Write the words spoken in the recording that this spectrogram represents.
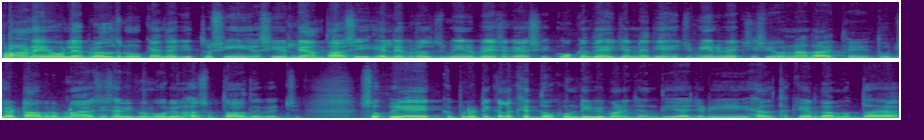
ਪੁਰਾਣੇ ਉਹ ਲਿਬਰਲਸ ਨੂੰ ਕਹਿੰਦੇ ਜੀ ਤੁਸੀਂ ਅਸੀਂ ਲਿਆਂਦਾ ਸੀ ਇਹ ਲਿਬਰਲ ਜ਼ਮੀਨ ਵੇਚ ਗਏ ਸੀ। ਉਹ ਕਹਿੰਦੇ ਸੀ ਜਿੰਨੇ ਦੀ ਅਸੀਂ ਜ਼ਮੀਨ ਵੇਚੀ ਸੀ ਉਹਨਾਂ ਦਾ ਇੱਥੇ ਦੂਜਾ ਟਾਵਰ ਬਣਾਇਆ ਸੀ ਸਾਰੀ ਮੈਮੋਰੀਅਲ ਹਸਪਤਾਲ ਦੇ ਵਿੱਚ। ਸੋ ਇਹ ਇੱਕ ਪੋਲੀਟੀਕਲ ਖਿੱਦੋਖੁੰਡੀ ਵੀ ਬਣ ਜਾਂਦੀ ਹੈ ਜਿਹੜੀ ਹੈਲਥ ਕੇਅਰ ਦਾ ਮੁੱਦਾ ਆ।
